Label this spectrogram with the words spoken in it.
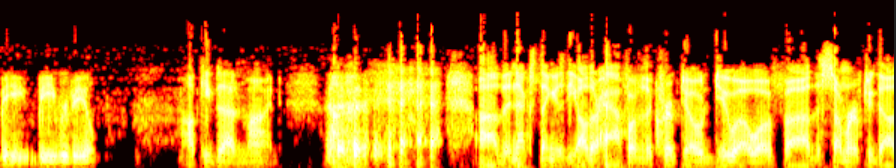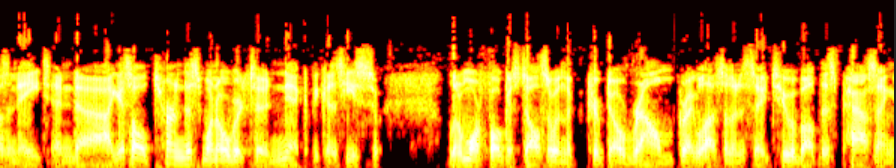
be be revealed. I'll keep that in mind. uh, the next thing is the other half of the crypto duo of uh, the summer of 2008, and uh, I guess I'll turn this one over to Nick because he's a little more focused also in the crypto realm. Greg will have something to say too about this passing.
